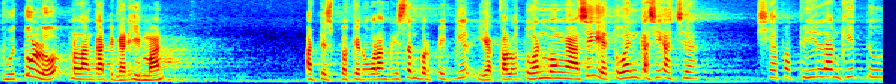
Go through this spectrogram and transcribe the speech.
Butuh loh melangkah dengan iman. Ada sebagian orang Kristen berpikir, ya kalau Tuhan mau ngasih, ya Tuhan kasih aja. Siapa bilang gitu?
